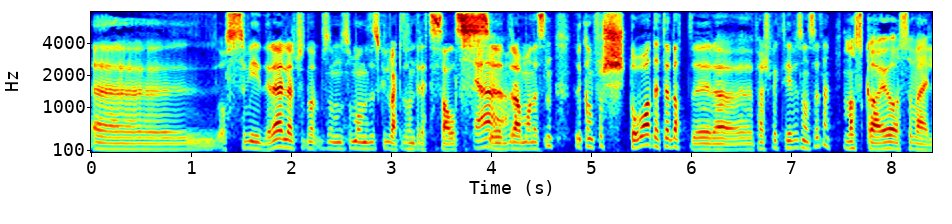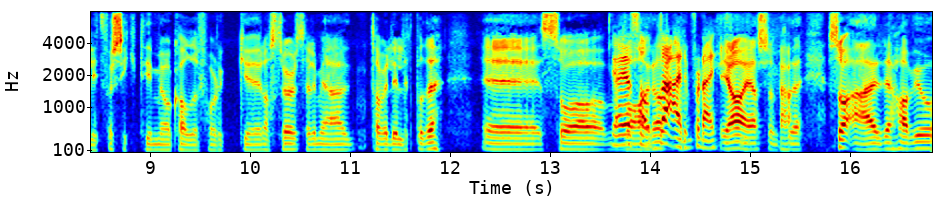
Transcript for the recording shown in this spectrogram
uh, osv. Eller sånn- som, som om det skulle vært et sånt rettssalsdrama, nesten. Så du kan forstå dette datterperspektivet sånn sett. Ja. Man skal jo også være litt forsiktig med å kalle folk eh, rasshøl, selv om jeg tar veldig lett på det. Eh, så Ja, jeg sa at det er for deg. Ja, jeg skjønte det. Så er, har vi jo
